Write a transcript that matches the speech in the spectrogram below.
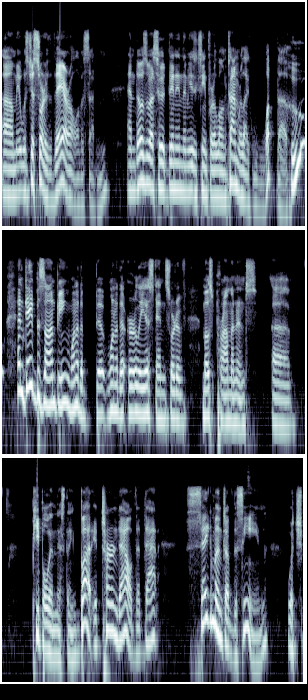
Um, it was just sort of there all of a sudden. And those of us who had been in the music scene for a long time were like, "What the who?" And Dave Bazan being one of the one of the earliest and sort of most prominent uh, people in this thing. But it turned out that that segment of the scene, which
